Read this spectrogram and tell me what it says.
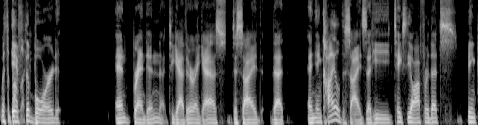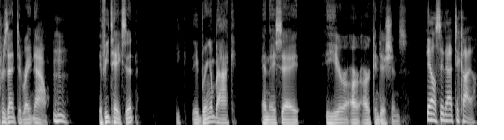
with the public. If the board and Brendan together, I guess, decide that, and, and Kyle decides that he takes the offer that's being presented right now. Mhm. If he takes it, he, they bring him back and they say, here are our conditions. They'll say that to Kyle.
